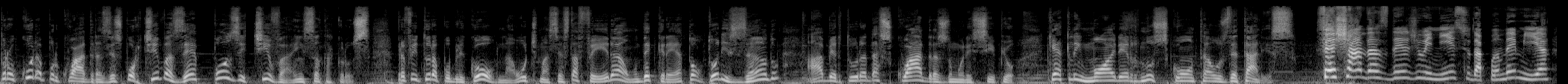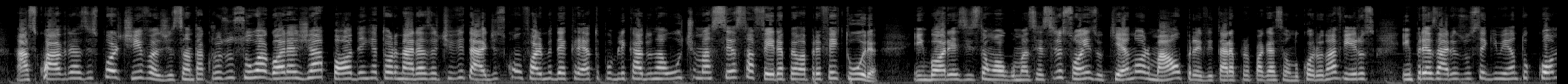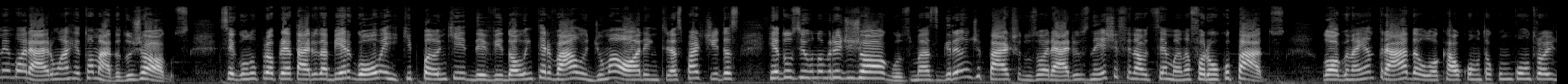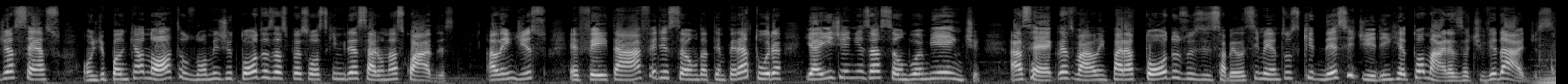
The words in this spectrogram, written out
Procura por quadras esportivas é positiva em Santa Cruz. Prefeitura publicou, na última sexta-feira, um decreto autorizando a abertura das quadras no município. Kathleen Moirer nos conta os detalhes. Fechadas desde o início da pandemia, as quadras esportivas de Santa Cruz do Sul agora já podem retornar às atividades conforme o decreto publicado na última sexta-feira pela Prefeitura. Embora existam algumas restrições, o que é normal para evitar a propagação do coronavírus, empresários do segmento comemoraram a retomada dos jogos. Segundo o proprietário da Biergol, Henrique Punk, devido ao intervalo de uma hora entre as partidas, reduziu o número de jogos, mas grande parte dos horários neste final de semana foram ocupados. Logo na entrada, o local conta com um controle de acesso, onde Punk anota os nomes de todas as pessoas que ingressaram nas quadras. Além disso, é feita a aferição da temperatura e a higienização do ambiente. As regras valem para todos os estabelecimentos que decidirem retomar as atividades.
